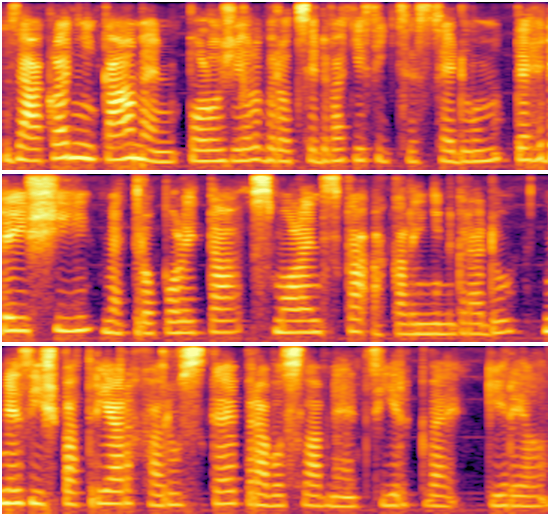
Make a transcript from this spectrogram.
Základní kámen položil v roce 2007 tehdejší metropolita Smolenska a Kaliningradu, nezíž patriarcha Ruské pravoslavné církve Kiril.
